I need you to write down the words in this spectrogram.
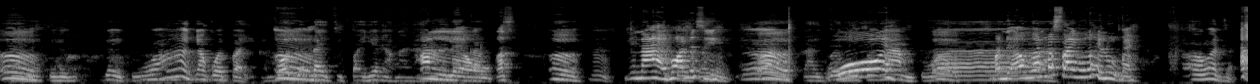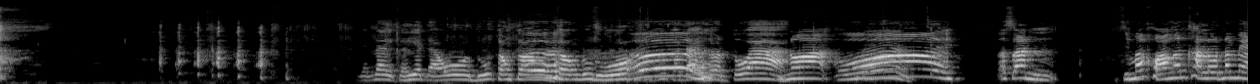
เออสิ ได้ตัวจังค่อยไปกันบ่เออจะได้สิไปเฮ็ดหยังไงอันแล้วก็เอออืมนี่นาให้พรจังสิ เอเอออไก่ไปโอ้ดีไปยงามตัวเออมันนี่เอาเงินมาใส่มือให้ลูกไหมเอาเงินซะอยากได้ก็เฮ็ดเอาดูทองทองทองดูดูก็ได้ส่วนตัวเนาะโอ้ยก็สั้นสิมาขอเงินค่ารถน้ำแม่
